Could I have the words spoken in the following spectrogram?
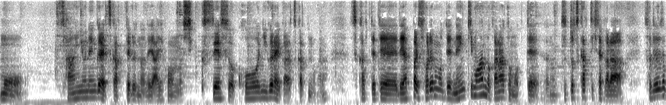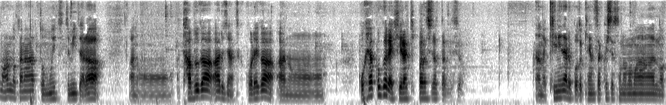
もう34年ぐらい使ってるので iPhone の 6S を高2ぐらいから使ってるのかな。使っててでやっぱりそれもで年季もあんのかなと思ってあのずっと使ってきたからそれでもあんのかなと思いつつ見たらあのー、タブがあるじゃないですか。これがあのー、500個ぐらい開きっぱなしだったんですよ。あの気になること検索してそのままの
